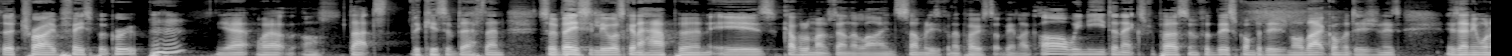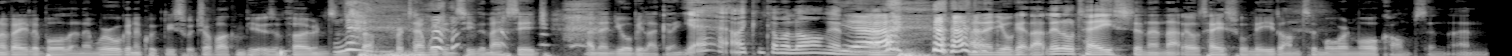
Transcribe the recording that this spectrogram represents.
the tribe Facebook group? Mhm. Yeah, well, oh, that's the kiss of death then. So basically, what's going to happen is a couple of months down the line, somebody's going to post up being like, "Oh, we need an extra person for this competition or that competition. Is is anyone available?" And then we're all going to quickly switch off our computers and phones and stuff, and pretend we didn't see the message, and then you'll be like, going, "Yeah, I can come along," and Yeah. and, and then you'll get that little taste, and then that little taste will lead on to more and more comps, and and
